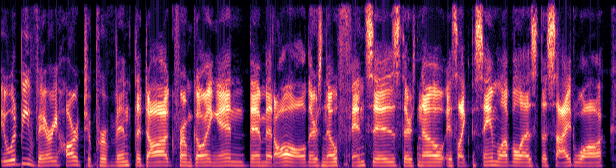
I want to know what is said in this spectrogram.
it would be very hard to prevent the dog from going in them at all. There's no fences. There's no, it's like the same level as the sidewalk.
